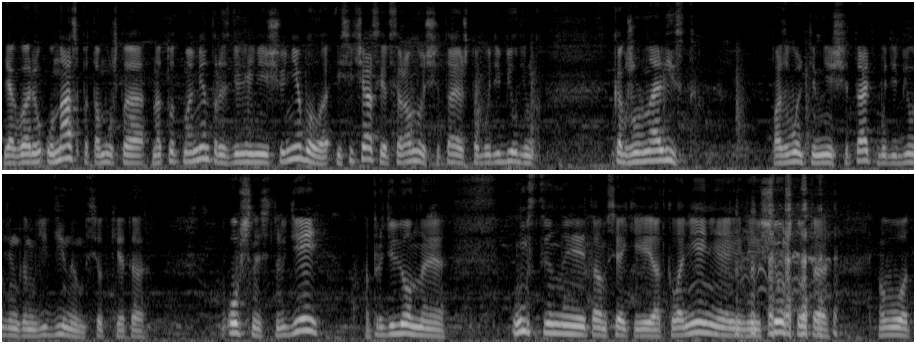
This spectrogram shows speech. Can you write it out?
я говорю у нас, потому что на тот момент разделения еще не было. И сейчас я все равно считаю, что бодибилдинг, как журналист, позвольте мне считать бодибилдингом единым. Все-таки это общность людей, определенные умственные там всякие отклонения или еще что-то. Вот.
